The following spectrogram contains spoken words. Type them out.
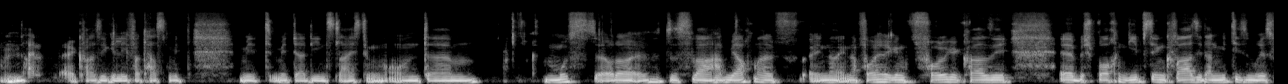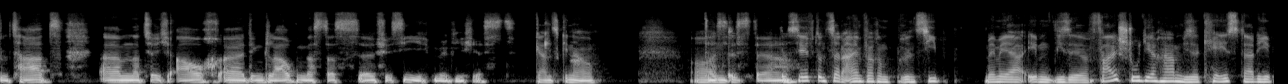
mhm. dein, äh, quasi geliefert hast mit, mit, mit der Dienstleistung. Und ähm, muss oder das war, haben wir auch mal in einer, in einer vorherigen Folge quasi äh, besprochen, gibt es denn quasi dann mit diesem Resultat ähm, natürlich auch äh, den Glauben, dass das äh, für sie möglich ist. Ganz genau. Und das, ist, äh, das hilft uns dann einfach im Prinzip, wenn wir ja eben diese Fallstudie haben, diese Case Study,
